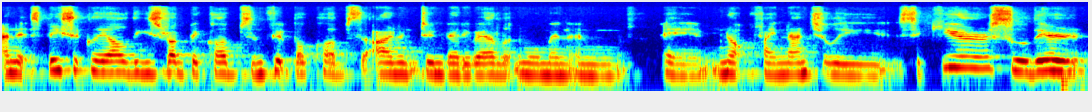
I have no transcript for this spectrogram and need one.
And it's basically all these rugby clubs and football clubs that aren't doing very well at the moment and um, not financially secure. So they're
